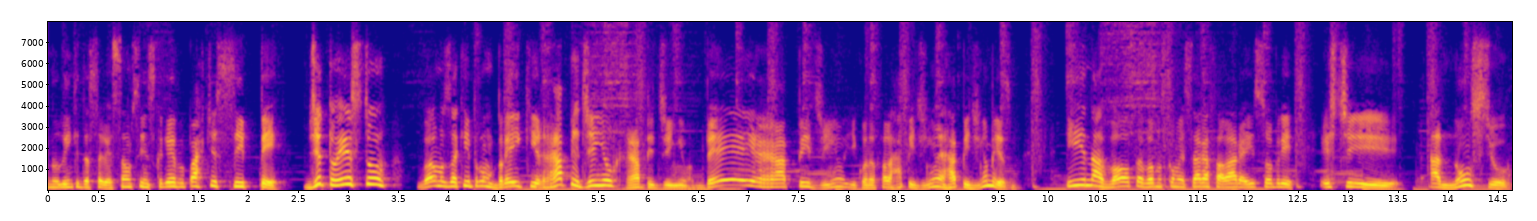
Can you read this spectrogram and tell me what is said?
no link da seleção, se inscreva, participe. Dito isto, vamos aqui para um break rapidinho, rapidinho, bem rapidinho. E quando eu falo rapidinho, é rapidinho mesmo. E na volta vamos começar a falar aí sobre este anúncio,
